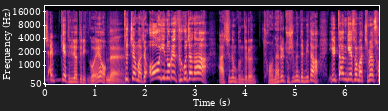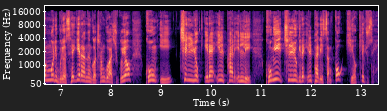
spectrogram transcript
짧게 들려드릴 거예요. 네. 듣자마자 어 이 노래 그거잖아 아시는 분들은 전화를 주시면 됩니다. 1단계에서 맞추면 선물이 무려 3개라는 거 참고하시고요. 02761-1812 02761-1823 꼭 기억해 주세요.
